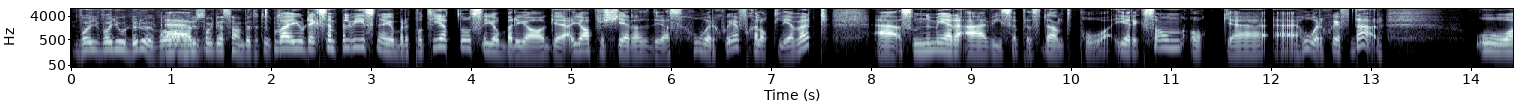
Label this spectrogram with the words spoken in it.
Vad, vad gjorde du? Vad, hur såg det samarbetet ut? Vad jag gjorde exempelvis när jag jobbade på Tieto så jobbade jag, eh, jag approcherade deras HR-chef Charlotte Levert eh, som numera är vicepresident på Ericsson och eh, HR-chef eh, där. Och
